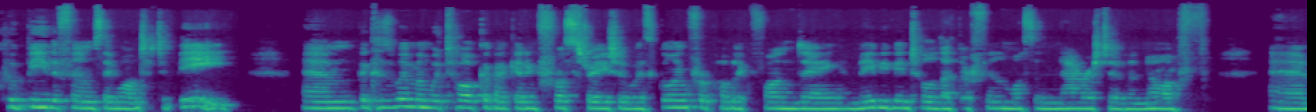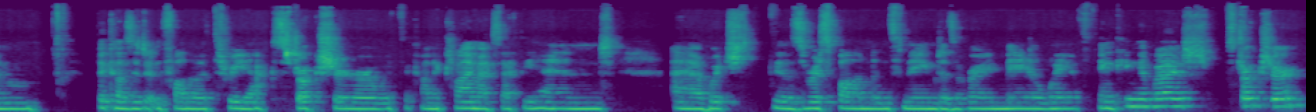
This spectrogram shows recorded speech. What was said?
could be the films they wanted to be. Um, because women would talk about getting frustrated with going for public funding and maybe being told that their film wasn't narrative enough um, because it didn't follow a three act structure with the kind of climax at the end, uh, which those respondents named as a very male way of thinking about structure.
